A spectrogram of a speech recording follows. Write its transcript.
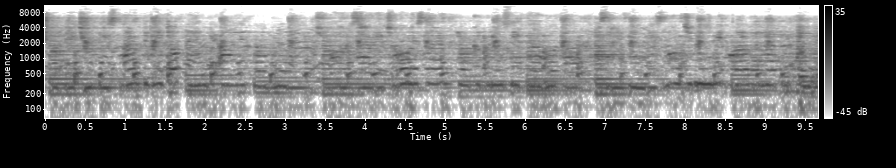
Thank you.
